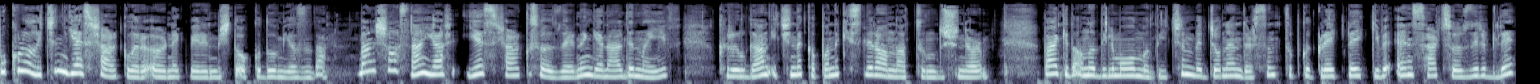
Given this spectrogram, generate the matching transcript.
Bu kural için Yes şarkıları örnek verilmişti okuduğum yazıda. Ben şahsen Yes şarkı sözlerinin genelde naif, kırılgan, içinde kapanık hisleri anlattığını düşünüyorum. Belki de ana dilim olmadığı için ve John Anderson tıpkı Greg Lake gibi en sert sözleri bile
